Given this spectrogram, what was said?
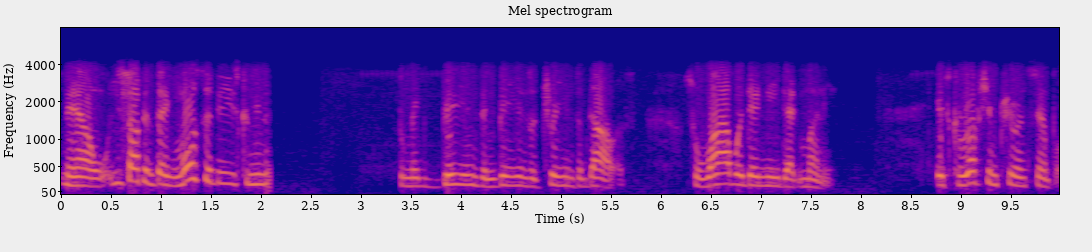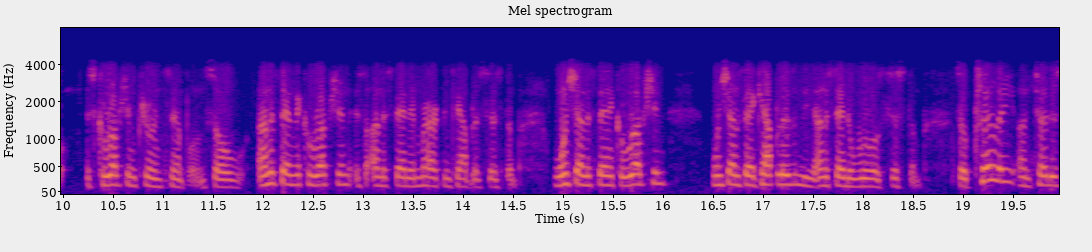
Now you stop and think most of these communities make billions and billions or trillions of dollars. So why would they need that money? It's corruption pure and simple. It's corruption pure and simple. And so understanding the corruption is understanding the American capitalist system. Once you understand corruption, once you understand capitalism, you understand the world system. So clearly, until this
